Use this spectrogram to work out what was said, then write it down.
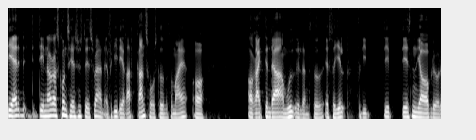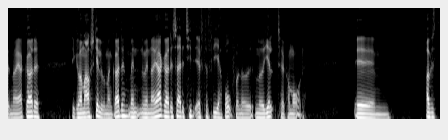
det, er, det, det er nok også grund til, at jeg synes, det er svært, at fordi det er ret grænseoverskridende for mig at at række den der arm ud et eller andet sted efter hjælp. Fordi det, det er sådan, jeg oplever det. Når jeg gør det, det kan være meget forskelligt, hvordan man gør det, men, men når jeg gør det, så er det tit efter, fordi jeg har brug for noget, noget hjælp til at komme over det. Øhm, og hvis,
